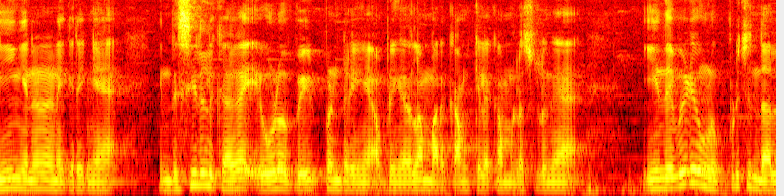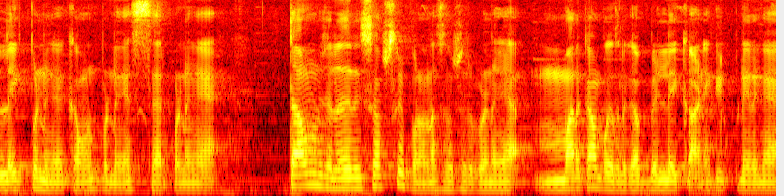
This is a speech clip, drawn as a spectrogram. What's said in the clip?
நீங்கள் என்ன நினைக்கிறீங்க? இந்த சீரியலுக்காக எவ்வளோ வெயிட் பண்ணுறீங்க அப்படிங்கிறதெல்லாம் மறக்காம கீழே கமெண்ட்டில் சொல்லுங்கள் இந்த வீடியோ உங்களுக்கு பிடிச்சிருந்தா லைக் பண்ணுங்கள் கமெண்ட் பண்ணுங்கள் ஷேர் பண்ணுங்கள் தமிழ் சேனல் சப்ஸ்கிரைப் பண்ணலாம் சப்ஸ்கிரைப் பண்ணுங்கள் மறக்காம பக்கத்தில் இருக்க பெல் ஐக்கானே கிளிக் பண்ணிடுங்க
